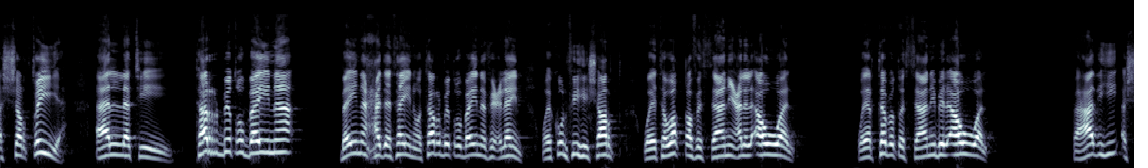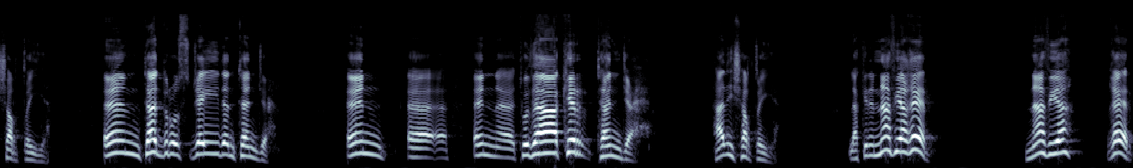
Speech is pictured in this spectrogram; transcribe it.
الشرطية التي تربط بين بين حدثين وتربط بين فعلين ويكون فيه شرط ويتوقف الثاني على الأول ويرتبط الثاني بالأول. فهذه الشرطية. إن تدرس جيدا تنجح. إن آه إن تذاكر تنجح. هذه شرطية. لكن النافية غير. النافية غير.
